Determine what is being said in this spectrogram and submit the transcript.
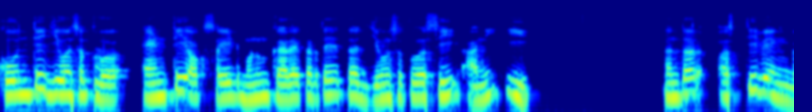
कोणते जीवनसत्व अँटीऑक्साईड म्हणून कार्य करते? तर जीवनसत्व सी आणि ई नंतर अस्थिव्यंग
